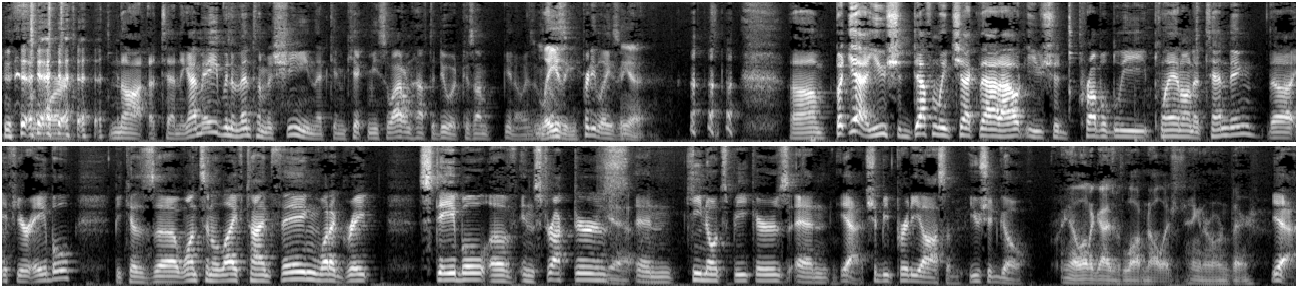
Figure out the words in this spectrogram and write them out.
for not attending. I may even invent a machine that can kick me, so I don't have to do it because I'm, you know, Lazy. pretty lazy. Yeah. Um, but yeah, you should definitely check that out. You should probably plan on attending uh, if you're able, because uh, once in a lifetime thing. What a great stable of instructors Yeah. and keynote speakers, and yeah, it should be pretty awesome. You should go. Yeah, a lot of guys with a lot of knowledge hanging around there. Yeah,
